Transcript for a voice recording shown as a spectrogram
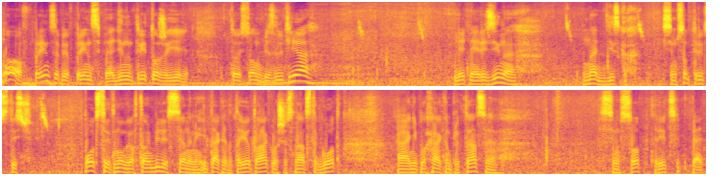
Но, в принципе, в принципе, 1.3 тоже едет. То есть он без литья, летняя резина на дисках, 730 тысяч. Вот стоит много автомобилей с ценами. Итак, это Toyota Aqua, 16 год, а, неплохая комплектация, 735.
